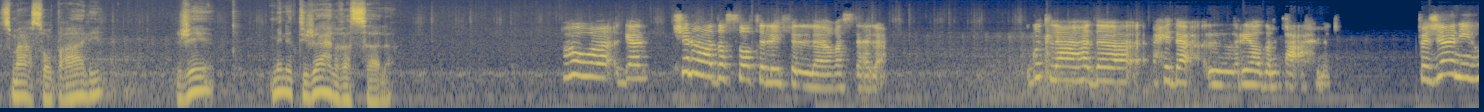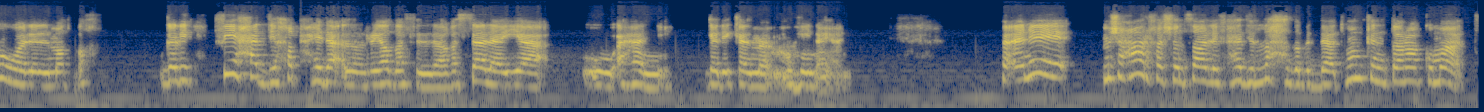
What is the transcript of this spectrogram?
سمع صوت عالي جاء من اتجاه الغسالة. هو قال شنو هذا الصوت اللي في الغسالة؟ قلت له هذا حذاء الرياضة متاع أحمد. فجاني هو للمطبخ قال لي في حد يحط حذاء الرياضة في الغسالة يا وأهاني. قال كلمة مهينة يعني. فأنا مش عارفة شن صار لي في هذه اللحظة بالذات. ممكن تراكمات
